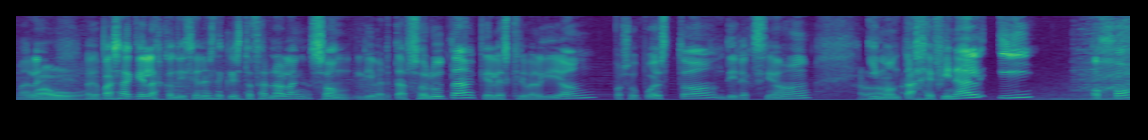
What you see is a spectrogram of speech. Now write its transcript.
¿vale? Lo que pasa es que las condiciones de Christopher Nolan son libertad absoluta, que él escribe el guion, por supuesto, dirección y montaje final y ojo,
